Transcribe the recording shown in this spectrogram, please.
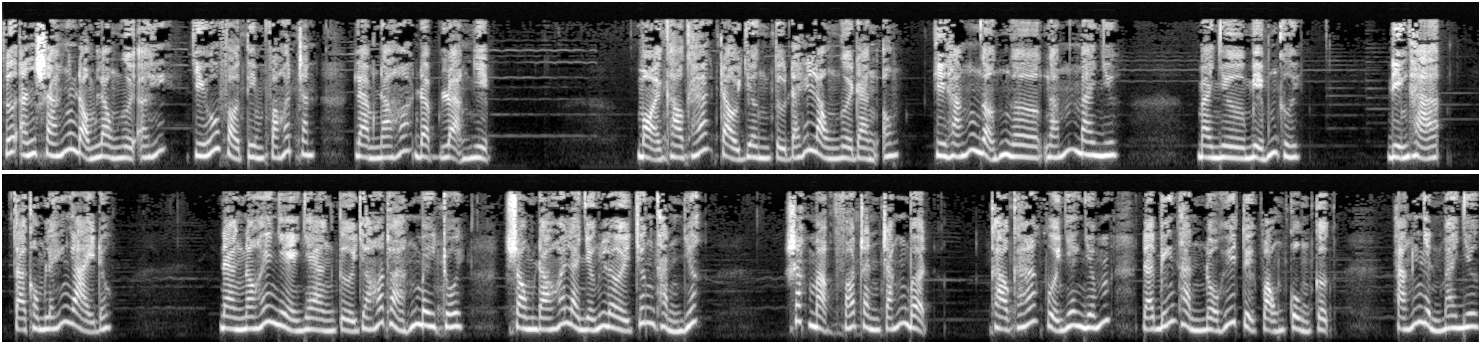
Thứ ánh sáng động lòng người ấy chiếu vào tim phó tranh, làm nó đập loạn nhịp. Mọi khao khát trào dâng từ đáy lòng người đàn ông khi hắn ngẩn ngơ ngắm Mai Như. Mai Như mỉm cười. Điện hạ, ta không lấy ngài đâu. Nàng nói nhẹ nhàng tự gió thoảng mây trôi, song đó là những lời chân thành nhất. Sắc mặt phó tranh trắng bệch, khao khát vừa nhen nhúm đã biến thành nỗi tuyệt vọng cùng cực. Hắn nhìn Mai Như,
